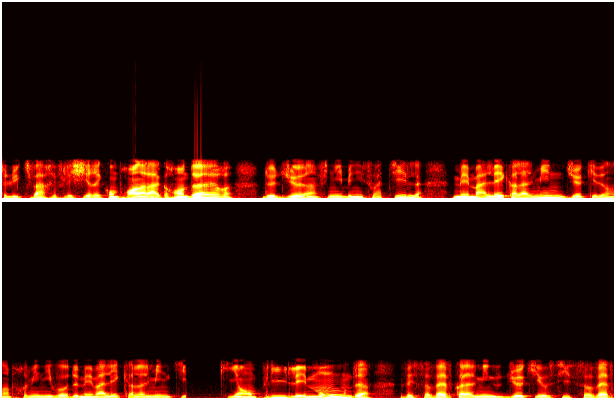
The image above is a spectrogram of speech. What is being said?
celui qui va réfléchir et comprendre à la grandeur de Dieu infini béni soit-il, Memale Kalalmin, Dieu qui est dans un premier niveau de Memale Kalalmin qui qui emplit les mondes, Vesovev Dieu qui aussi Sovev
